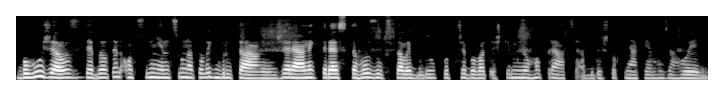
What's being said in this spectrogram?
Bohužel zde byl ten odsun Němců natolik brutální, že rány, které z toho zůstaly, budou potřebovat ještě mnoho práce, aby došlo k nějakému zahojení.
